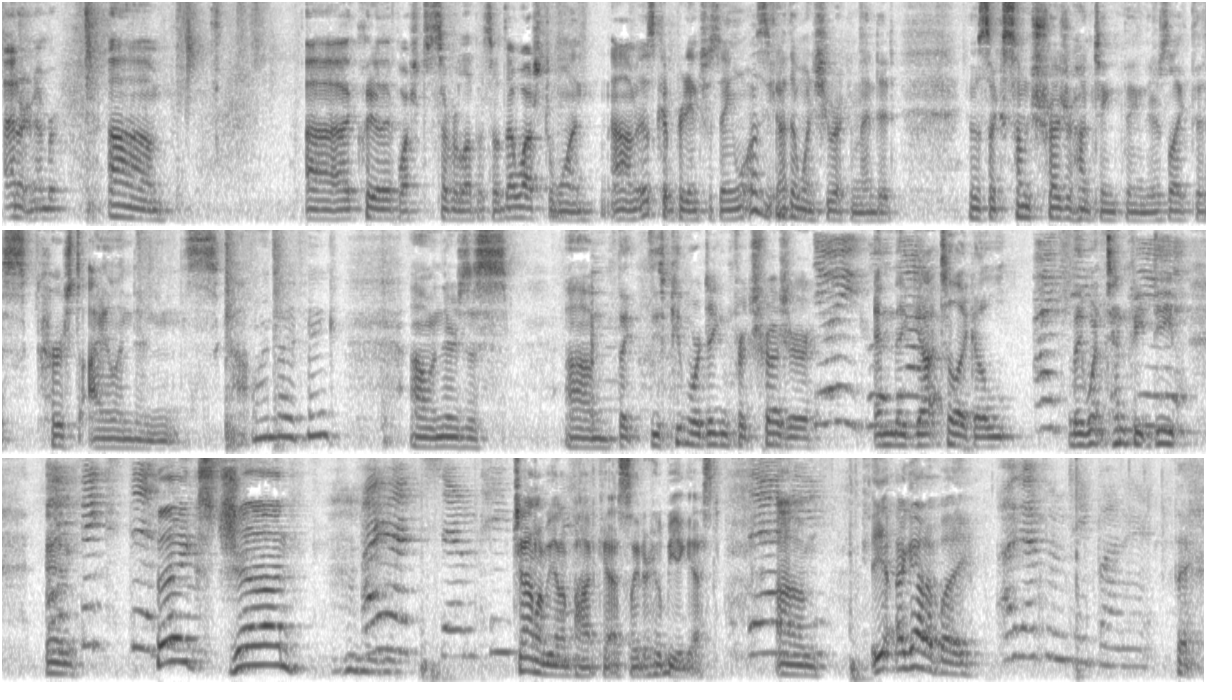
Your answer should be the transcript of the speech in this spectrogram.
I don't remember. Um, uh, clearly, I've watched several episodes. I watched one. Um, it was kind of pretty interesting. What was the other one she recommended? It was like some treasure hunting thing. There's like this cursed island in Scotland, I think. Um, and there's this. Um, like these people were digging for treasure, and they got to like a. They went ten feet deep, and thanks, John. I had some tape. John will be on a podcast later. He'll be a guest. Um, yeah, I got it, buddy. I got some tape on it. There.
